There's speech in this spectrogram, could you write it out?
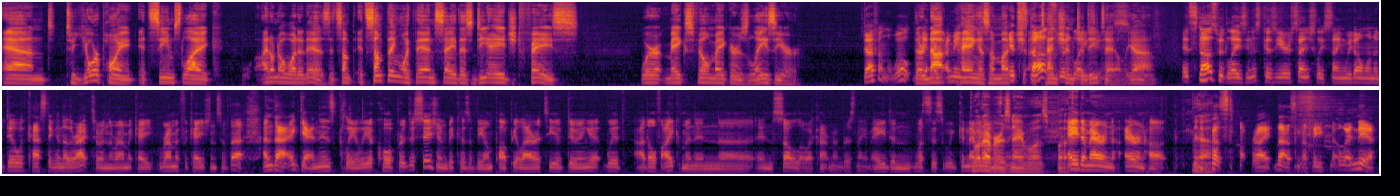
And to your point, it seems like I don't know what it is. It's some it's something within say this de-aged face where it makes filmmakers lazier. Definitely. Well, They're yeah, not I mean, paying as much attention to detail. Yeah. It starts with laziness because you're essentially saying we don't want to deal with casting another actor and the ramifications of that. And that, again, is clearly a corporate decision because of the unpopularity of doing it with Adolf Eichmann in uh, in Solo. I can't remember his name. Aiden, what's this? We can never Whatever his name was, but Adam Aaron, Aaronhart. yeah. That's not right. That's not even nowhere near.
